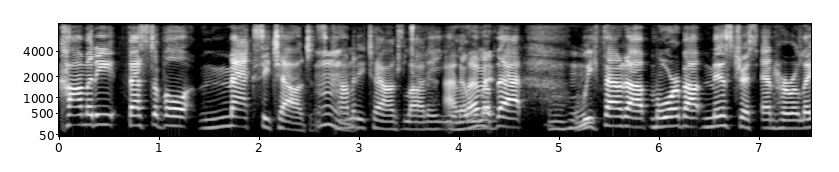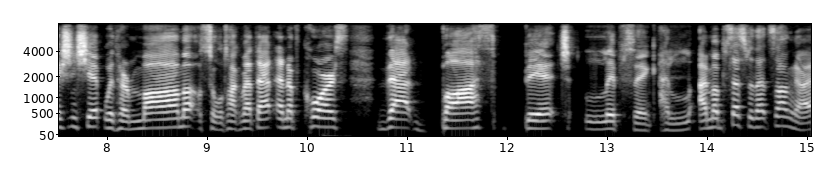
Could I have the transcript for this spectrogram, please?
comedy festival maxi challenge. It's a comedy challenge, Loni. You Mm. I know love we love it. Mm-hmm. that. We found out more about Mistress and her relationship with her mom, so we'll talk about that, and of course that boss bitch lip sync. I'm obsessed with that song now. I,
